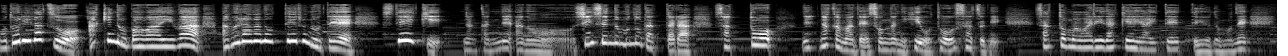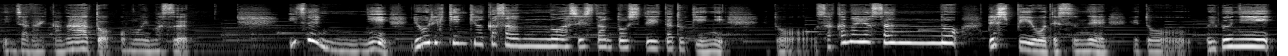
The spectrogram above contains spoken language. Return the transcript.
戻りがつお、秋の場合は油が乗っているので、ステーキなんかにね、あの、新鮮なものだったら、さっとね、中までそんなに火を通さずに、さっと周りだけ焼いてっていうのもね、いいんじゃないかなと思います。以前に料理研究家さんのアシスタントをしていた時に、っと、魚屋さんのレシピをですね、えっと、ウェブに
